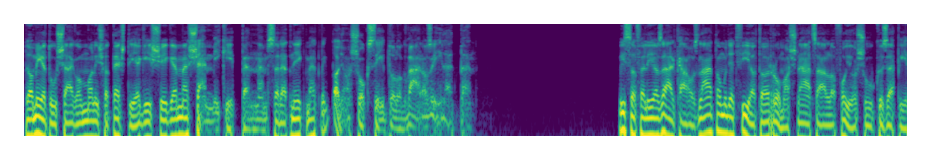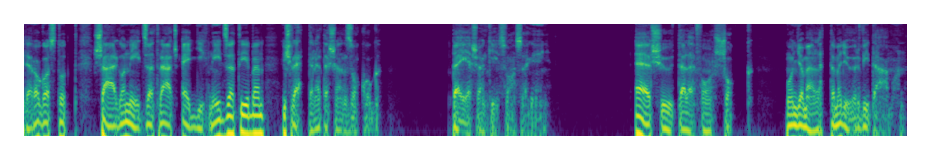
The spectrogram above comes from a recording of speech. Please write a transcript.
De a méltóságommal és a testi egészségemmel semmiképpen nem szeretnék, mert még nagyon sok szép dolog vár az életben. Visszafelé az árkához látom, hogy egy fiatal roma srác áll a folyosó közepére ragasztott, sárga négyzetrács egyik négyzetében, és rettenetesen zokog. Teljesen kész van szegény. Első telefon sok, mondja mellettem egy őr vidáman.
